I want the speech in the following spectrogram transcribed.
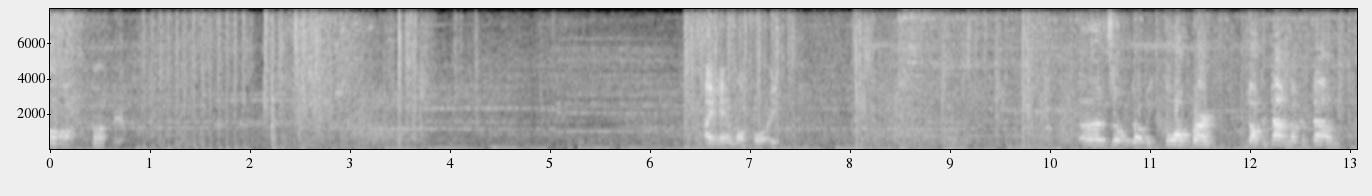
Oh, fuck. I hit him 140. Uh, zone got me. Go on, Burr. Knock him down, knock him down.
